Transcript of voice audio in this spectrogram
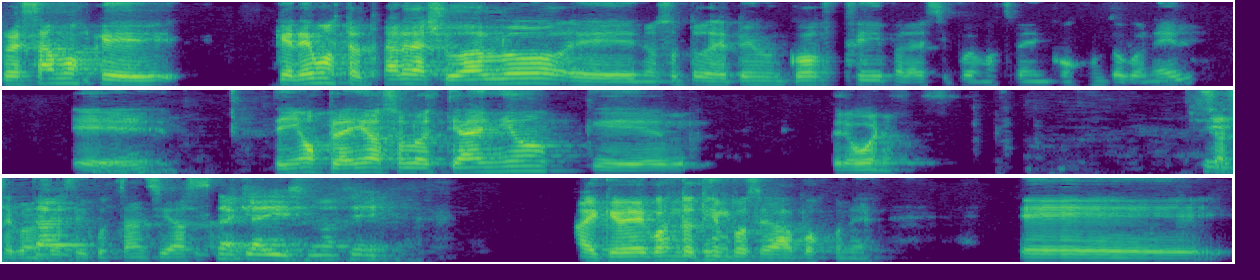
rezamos que queremos tratar de ayudarlo eh, nosotros de Penguin Coffee para ver si podemos traer en conjunto con él. Eh, teníamos planeado hacerlo este año, que, pero bueno, ya se conocen las circunstancias. Está clarísimo, sí. Hay que ver cuánto tiempo se va a posponer. Eh,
